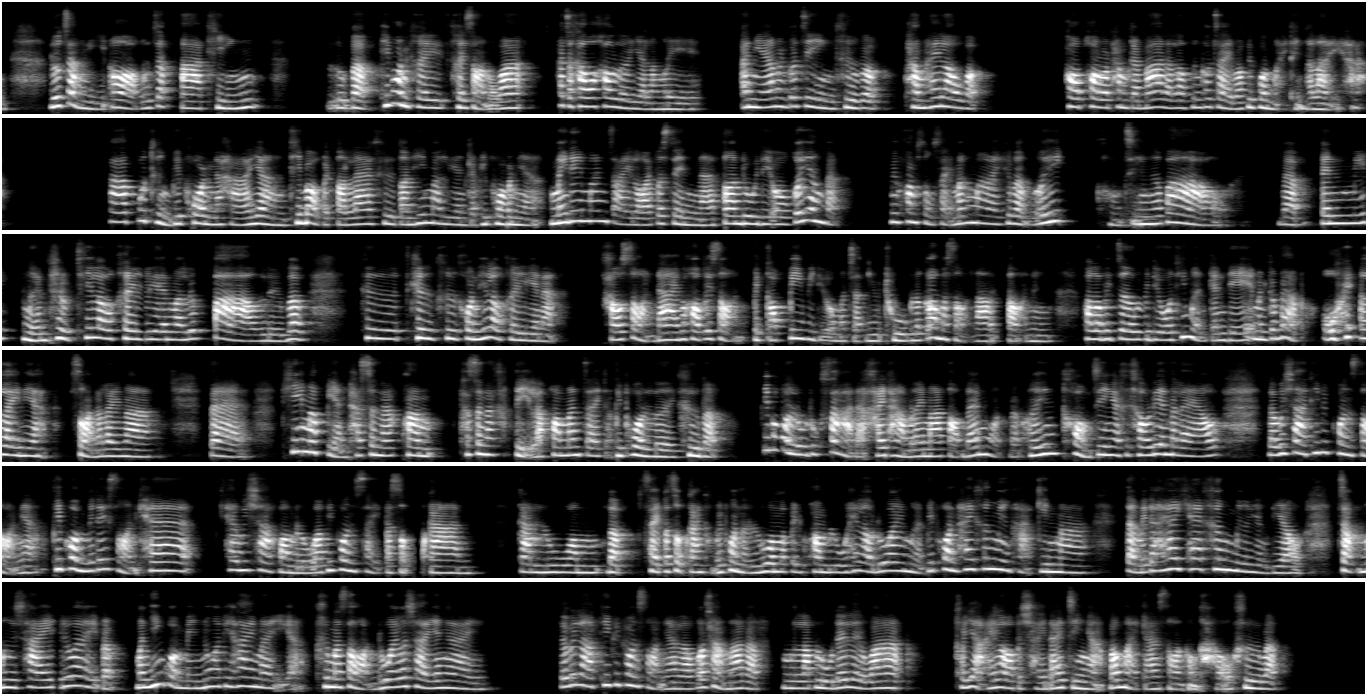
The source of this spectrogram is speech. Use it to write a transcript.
รู้จักหนีออก รู้จักปาทิ้งแบบพี่พลเคยเคยสอนบอกว่า ถ้าจะเข้าก็เข้าเลยอย่าลังเล อันเนี้ยมันก็จริงคือแบบทำให้เราแบบ พอพอเราทำกันบ้านแล้วเราเพิ่งเข้าใจว่าพี่พลหมายถึงอะไรค่ะ ถ้าพูดถึงพี่พลนะคะ อย่างที่บอกไปตอนแรกคือตอนที่มาเรียนกับพี่พลเนี่ย ไม่ได้มั่นใจร้อยเปอร์เซ็นต์นะ ตอนดูวิดีโอก็ยังแบบมีความสงสัยมากมายคือแบบเอ้ย ของจริงหรือเปล่า แบบเป็นมิตรเหมือนแบบที่เราเคยเรียนมาหรือเปล่าหรือแบบคือคือคือคนที่เราเคยเรียนอะเขาสอนได้เพราะเขาไปสอนไปก๊อปปี้วิดีโอมาจาก YouTube แล้วก็เอามาสอนเราอีกต่อหนึ่งพอเราไปเจอวิดีโอที่เหมือนกันเดะมันก็แบบ โอ๊ยอะไรเนี่ย สอนอะไรมา แต่ที่มาเปลี่ยนทัศนความทัศนคติและความมั่นใจกับพี่พลเลยคือแบบพี่พลรู้ทุกศาสตร์อะใครถามอะไรมาตอบได้หมดแบบเฮ้ยของจริงอะคือเขาเรียนมาแล้ว แล้ววิชาที่พี่พลสอนเนี่ย พี่พลไม่ได้สอนแค่ แค่วิชาความรู้อะพี่พลใส่ประสบการณ์ การรวมแบบใส่ประสบการณ์ของพี่พลอะรวมมาเป็นความรู้ให้เราด้วยเหมือนพี่พลให้เครื่องมือหากินมา แต่ไม่ได้ให้แค่เครื่องมืออย่างเดียว จับมือใช้ด้วยแบบมันยิ่งกว่าเมนูที่ให้มาอีกอะคือมาสอนด้วยว่าใช้ยังไง แล้วเวลาที่พี่พลสอนเนี่ยเราก็สามารถแบบรับรู้ได้เลยว่าเขาอยากให้เราเอาไปใช้ได้จริงอะเป้าหมายการสอนของเขาคือแบบ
